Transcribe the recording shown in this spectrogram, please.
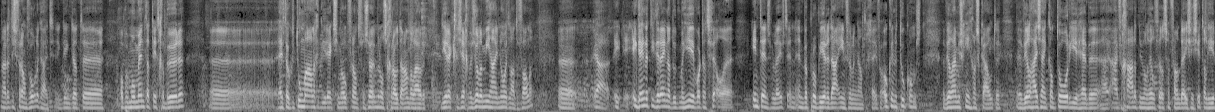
Nou, dat is verantwoordelijkheid. Ik denk dat eh, op het moment dat dit gebeurde... eh, heeft ook de toenmalige directie, maar ook Frans van Zeumer, onze grote aandeelhouder... direct gezegd, we zullen Mihai nooit laten vallen. Eh, ja, ik, ik denk dat iedereen dat doet, maar hier wordt dat veel intens beleefd. En, en we proberen daar invulling aan te geven. Ook in de toekomst wil hij misschien gaan scouten. Wil hij zijn kantoor hier hebben. Hij, hij vergadert nu al heel veel, zijn foundation zit al hier.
